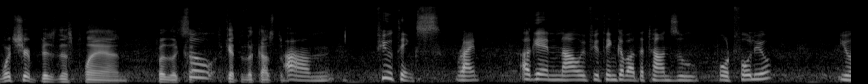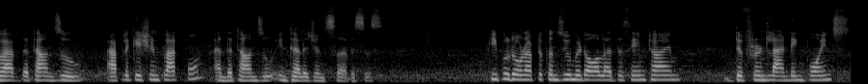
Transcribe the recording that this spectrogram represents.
What's your business plan for the So, to get to the customer? Um, few things, right? Again, now if you think about the Tanzu portfolio, you have the Tanzu application platform and the Tanzu intelligence services. People don't have to consume it all at the same time, different landing points.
